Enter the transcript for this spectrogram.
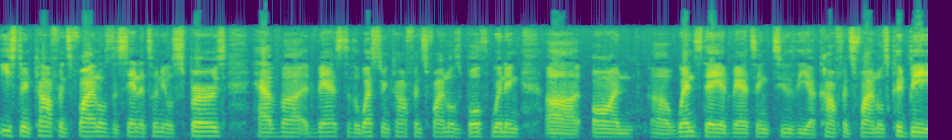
Eastern Conference Finals. The San Antonio Spurs have uh, advanced to the Western Conference Finals, both winning uh, on uh, Wednesday, advancing to the uh, conference finals. Could be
